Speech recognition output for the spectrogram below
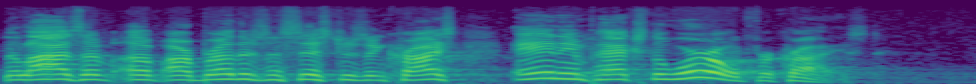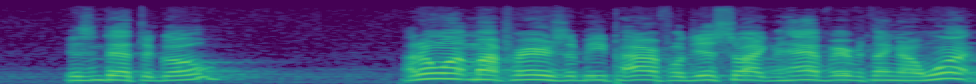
the lives of, of our brothers and sisters in Christ and impacts the world for Christ. Isn't that the goal? I don't want my prayers to be powerful just so I can have everything I want.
